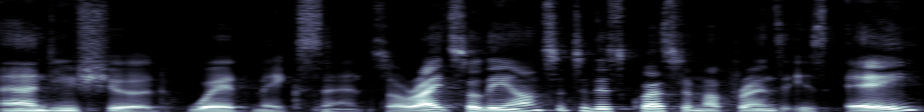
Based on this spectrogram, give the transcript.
and you should where it makes sense. All right, so the answer to this question, my friends, is A.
